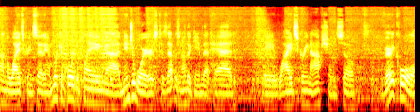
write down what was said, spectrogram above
on the widescreen setting. I'm looking forward to playing uh, Ninja Warriors because that was another game that had a widescreen option. So very cool.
